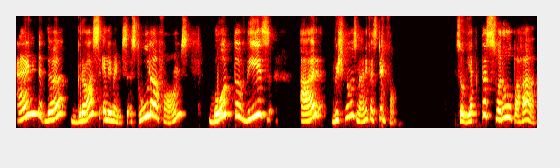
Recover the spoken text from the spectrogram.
and the gross elements sthula forms both of these are vishnu's manifested form so Vyakta Swarupaha,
